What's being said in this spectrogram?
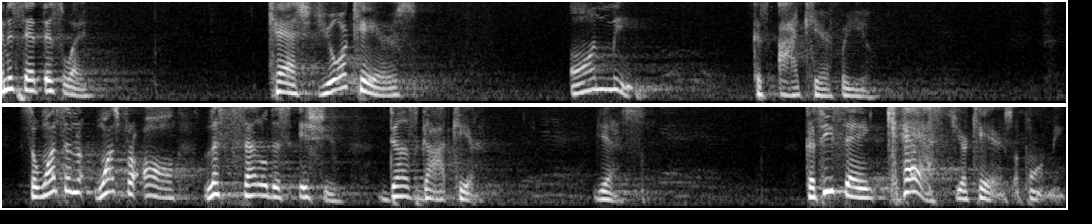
And it said this way Cast your cares on me because I care for you. So, once, and, once for all, let's settle this issue. Does God care? Yes. Because he's saying, Cast your cares upon me.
